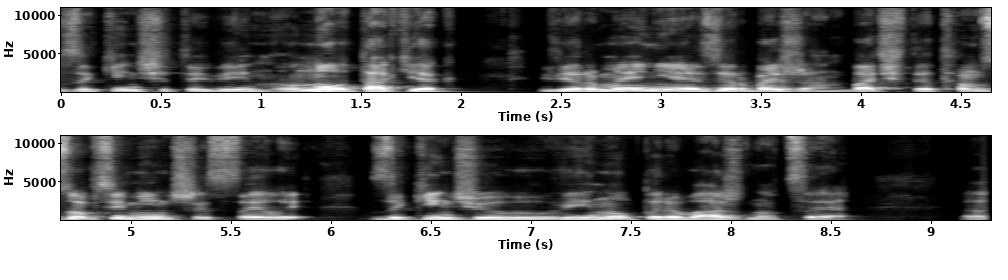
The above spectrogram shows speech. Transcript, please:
закінчити війну. Ну так як Вірменія, Азербайджан. Бачите, там зовсім інші сили закінчують війну. Переважно це е,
